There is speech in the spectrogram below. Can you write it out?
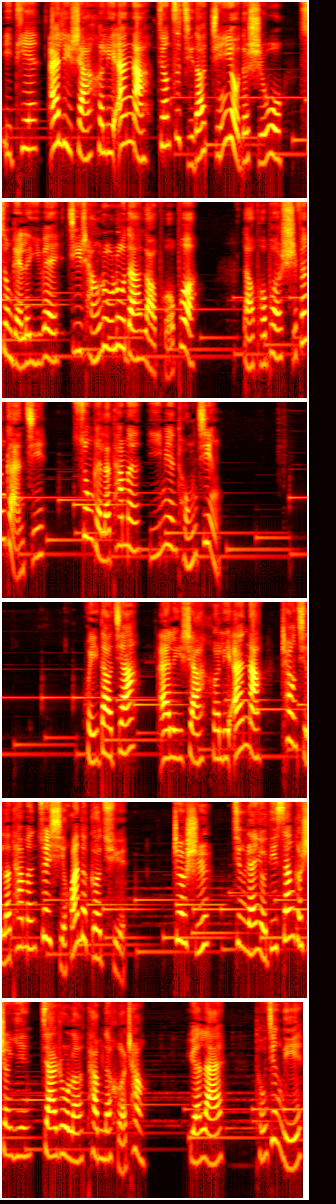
一天，艾丽莎和莉安娜将自己的仅有的食物送给了一位饥肠辘辘的老婆婆。老婆婆十分感激。送给了他们一面铜镜。回到家，艾丽莎和莉安娜唱起了他们最喜欢的歌曲。这时，竟然有第三个声音加入了他们的合唱。原来，铜镜里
